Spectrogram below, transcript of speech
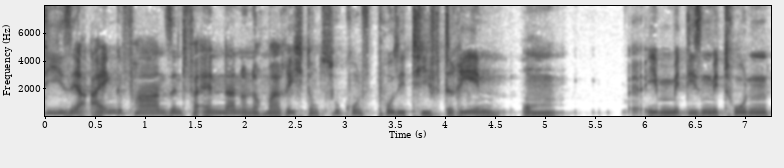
die sehr eingefahren sind, verändern und nochmal Richtung Zukunft positiv drehen, um eben mit diesen Methoden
